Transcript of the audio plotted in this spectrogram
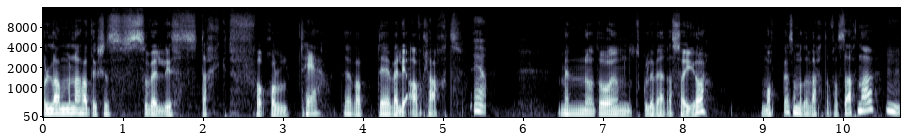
Og lammene hadde jeg ikke så veldig sterkt forhold til. Det, var, det er veldig avklart. Ja. Men når jeg skulle levere søya, mokka som hadde vært der fra starten av, Mm.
